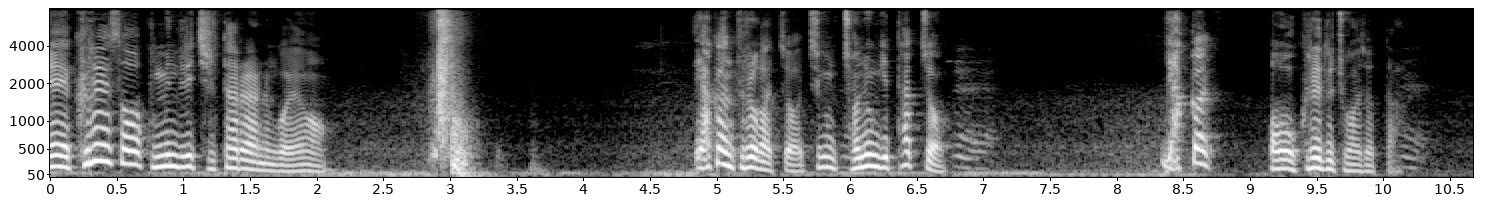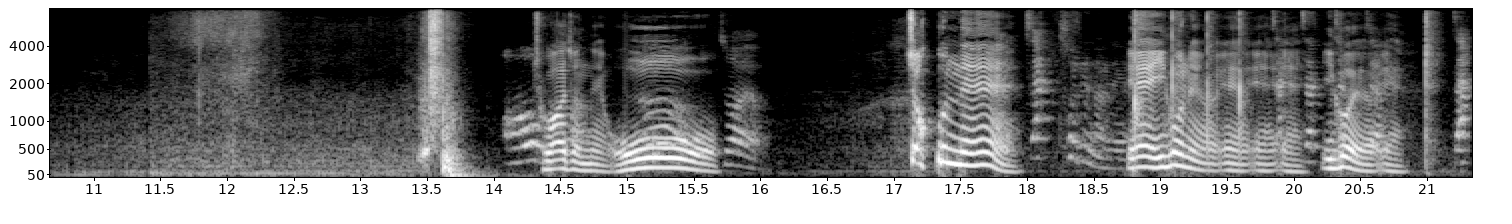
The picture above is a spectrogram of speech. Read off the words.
예, 그래서 국민들이 질타를 하는 거예요. 약간 들어갔죠? 지금 전용기 탔죠? 예. 약간, 어, 그래도 좋아졌다. 예. 어우, 좋아졌네. 좋아. 오, 어, 좋아요. 쩍 붙네. 짝 소리 나네요. 예, 이거네요. 예, 예, 예. 짝, 짝, 이거예요. 짝, 예. 짝.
